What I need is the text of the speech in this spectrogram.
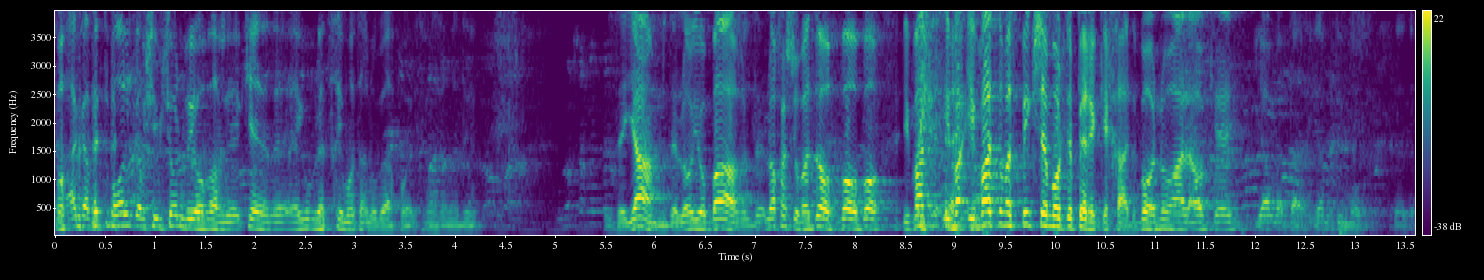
פה? אגב, אתמול גם שמשון ויובב, כן, היו מנצחים אותנו בהפועל, זה מדהים. זה ים, זה לא יובר, זה לא חשוב, עזוב, בוא, בוא, עיוותנו מספיק שמות לפרק אחד, בוא, נו, הלאה, אוקיי. ים הדר, ים תימור, בסדר.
